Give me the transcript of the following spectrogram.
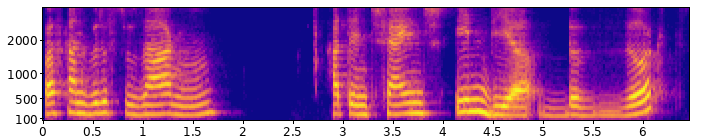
Was kann, würdest du sagen, hat den Change in dir bewirkt,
